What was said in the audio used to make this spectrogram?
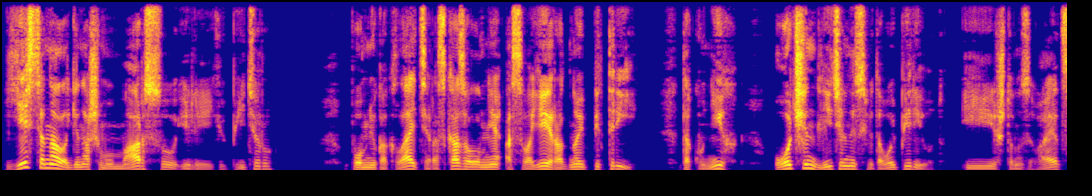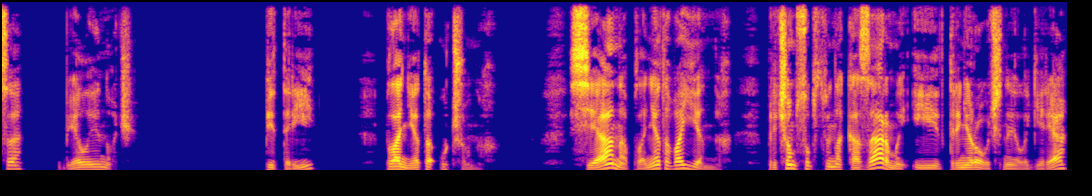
Есть аналоги нашему Марсу или Юпитеру? Помню, как Лайти рассказывал мне о своей родной Петри. Так у них очень длительный световой период и, что называется, белые ночи. Петри — планета ученых. Сиана — планета военных, причем, собственно, казармы и тренировочные лагеря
